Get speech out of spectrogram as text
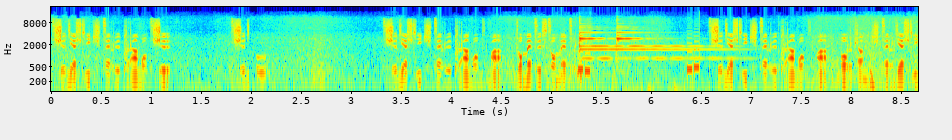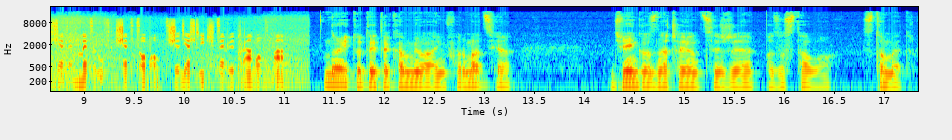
34 prawo 3. 34 prawo 2. Do mety 100 metrów. 34 prawo 2. Orkan 47 metrów przed tobą. 34 prawo 2. No i tutaj taka miła informacja. Dźwięk oznaczający, że pozostało 100 metrów.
